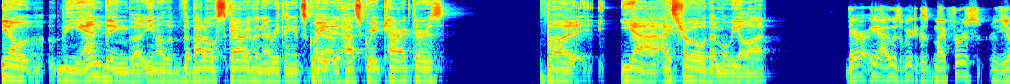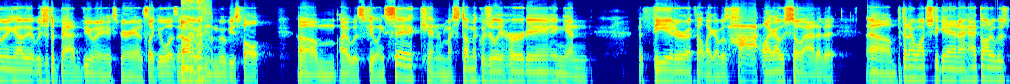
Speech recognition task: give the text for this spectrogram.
You know the ending, the you know the the Battle of Scarif and everything. It's great. Yeah. It has great characters, but yeah, I struggle with that movie a lot. There, are, yeah, it was weird because my first viewing of it was just a bad viewing experience. Like it wasn't, Okay. it wasn't the movie's fault. Um, I was feeling sick and my stomach was really hurting, and the theater, I felt like I was hot, like I was so out of it. Um, but then I watched it again. I, I thought it was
